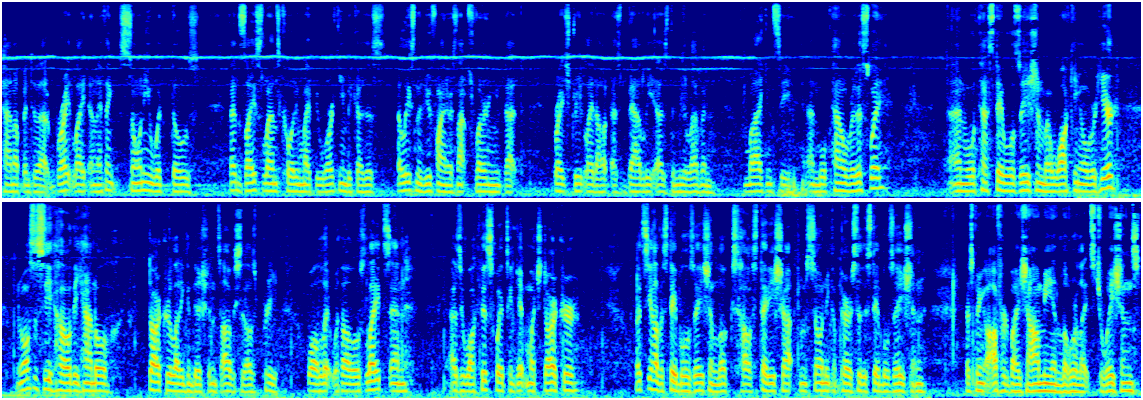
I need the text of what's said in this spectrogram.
pan up into that bright light. And I think Sony with those, that Zeiss lens coating might be working because it's, at least in the viewfinder, it's not flaring that bright street light out as badly as the Mi 11 from what I can see. And we'll pan over this way and we'll test stabilization by walking over here. And we'll also see how they handle darker lighting conditions. Obviously that was pretty well lit with all those lights and as we walk this way it's gonna get much darker. Let's see how the stabilization looks, how steady shot from Sony compares to the stabilization that's being offered by Xiaomi in lower light situations.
